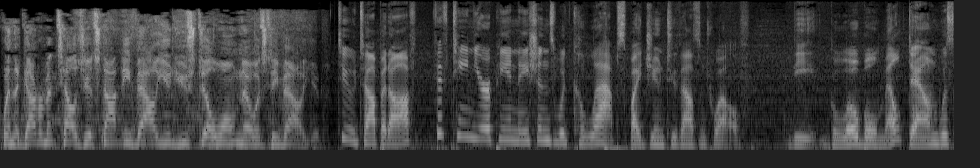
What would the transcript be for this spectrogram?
when the government tells you it's not devalued, you still won't know it's devalued. To top it off, 15 European nations would collapse by June 2012. The global meltdown was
